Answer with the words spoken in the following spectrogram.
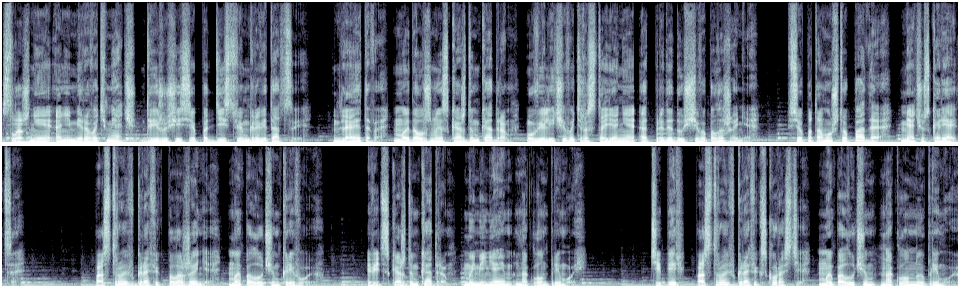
Сложнее анимировать мяч, движущийся под действием гравитации. Для этого мы должны с каждым кадром увеличивать расстояние от предыдущего положения. Все потому, что падая, мяч ускоряется – Построив график положения, мы получим кривую. Ведь с каждым кадром мы меняем наклон прямой. Теперь, построив график скорости, мы получим наклонную прямую.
